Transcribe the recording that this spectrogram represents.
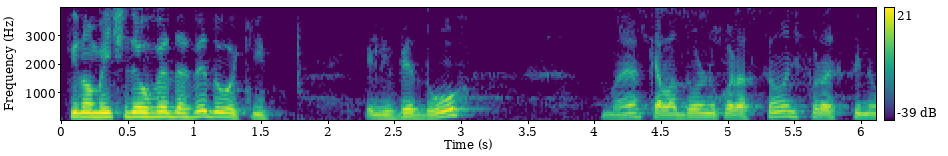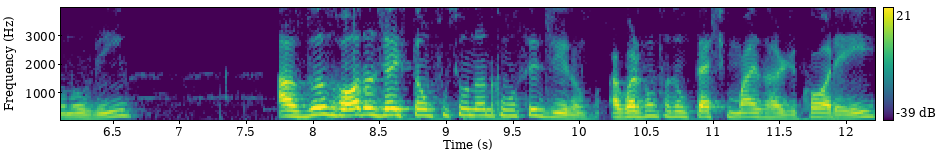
Finalmente deu vedou aqui. Ele vedou. Né? Aquela dor no coração de furar esse pneu novinho. As duas rodas já estão funcionando como vocês viram. Agora vamos fazer um teste mais hardcore aí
